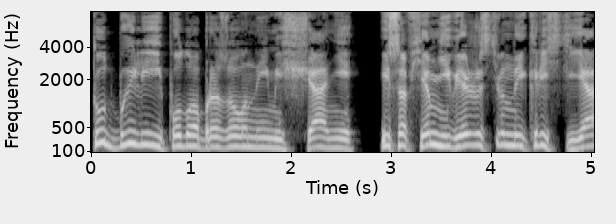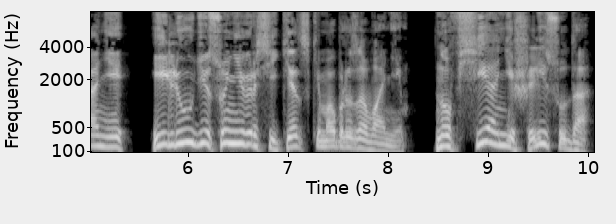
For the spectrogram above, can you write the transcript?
Тут были и полуобразованные мещане, и совсем невежественные крестьяне, и люди с университетским образованием, но все они шли сюда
